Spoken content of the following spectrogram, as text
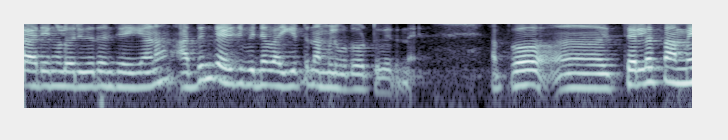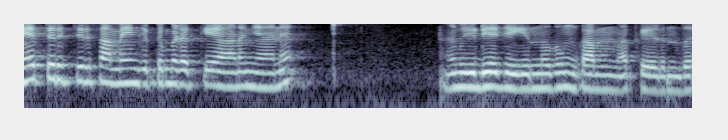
കാര്യങ്ങൾ ഒരുവിധം ചെയ്യണം. അതും കഴിഞ്ഞ് പിന്നെ വൈകിട്ട് നമ്മൾ ഇവിടോട്ട് വരുന്നത് അപ്പോൾ ചില സമയത്ത് ഇച്ചിരി സമയം കിട്ടുമ്പോഴൊക്കെയാണ് ഞാൻ വീഡിയോ ചെയ്യുന്നതും കം ഒക്കെ ഇടുന്നത്.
